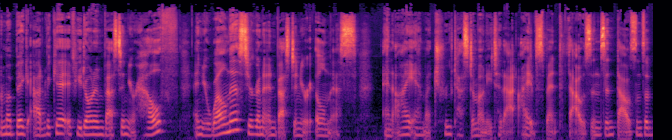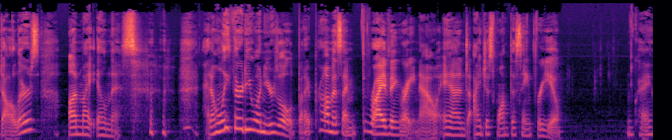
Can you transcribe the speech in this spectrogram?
I'm a big advocate. If you don't invest in your health and your wellness, you're going to invest in your illness. And I am a true testimony to that. I have spent thousands and thousands of dollars on my illness at only 31 years old, but I promise I'm thriving right now and I just want the same for you. Okay?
